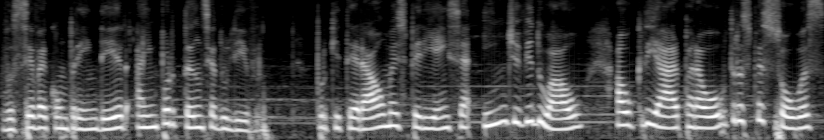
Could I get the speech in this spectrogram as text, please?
Você vai compreender a importância do livro, porque terá uma experiência individual ao criar para outras pessoas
